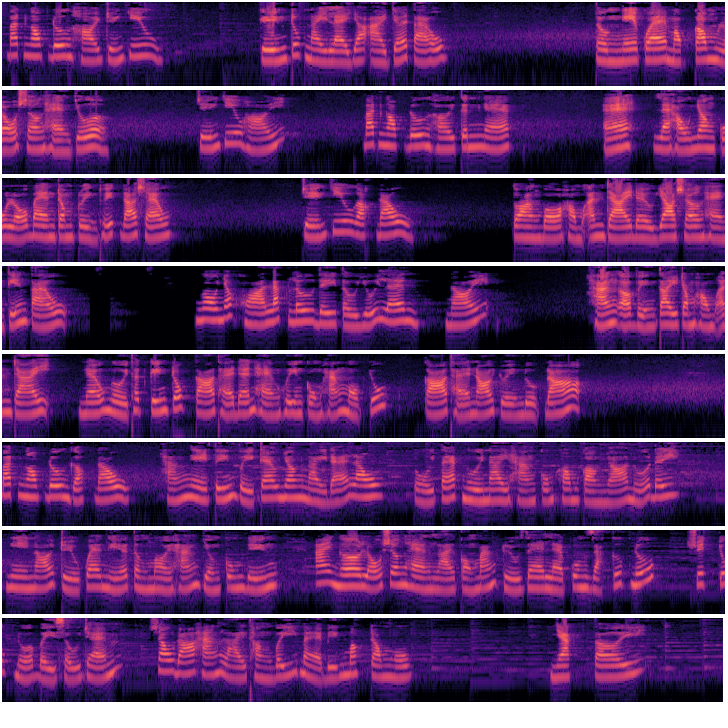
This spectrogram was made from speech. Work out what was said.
Bạch Ngọc Đường hỏi triển chiêu Kiến trúc này là do ai chế tạo? Từng nghe qua Mộc Công Lỗ Sơn Hàng chưa? Triển chiêu hỏi. Bạch Ngọc Đương hơi kinh ngạc. À, là hậu nhân của lỗ bàn trong truyền thuyết đó sao? Triển chiêu gật đầu. Toàn bộ Hồng Anh Trại đều do Sơn Hàng kiến tạo. Ngô Nhất Họa lắc lư đi từ dưới lên, nói Hắn ở viện Tây trong Hồng Anh Trại, nếu người thích kiến trúc có thể đến hàng huyên cùng hắn một chút, có thể nói chuyện được đó. Bạch Ngọc đương gật đầu, hắn nghe tiếng vị cao nhân này đã lâu, tuổi tác người này hắn cũng không còn nhỏ nữa đi. Nghe nói Triệu Quan Nghĩa từng mời hắn dựng cung điện, ai ngờ Lỗ Sơn Hàng lại còn mắng Triệu Gia là quân giặc cướp nước, suýt chút nữa bị xử trảm. Sau đó hắn lại thần bí mè biến mất trong ngục. Nhắc tới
